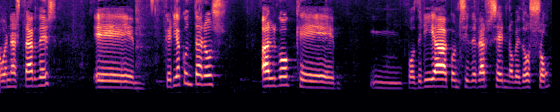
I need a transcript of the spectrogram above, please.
buenas tardes. Eh, quería contaros algo que mm, podría considerarse novedoso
